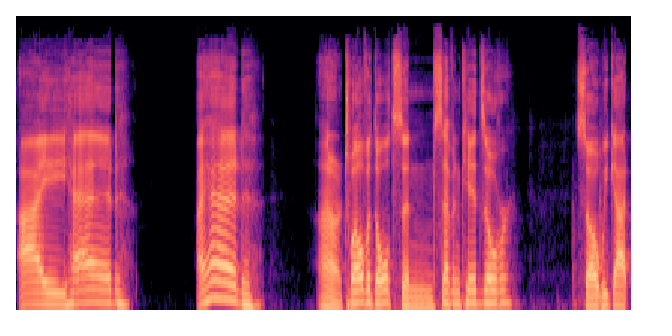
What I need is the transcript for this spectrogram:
I had I had I don't know twelve adults and seven kids over. So we got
